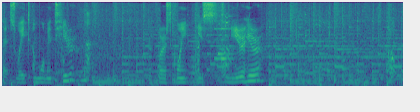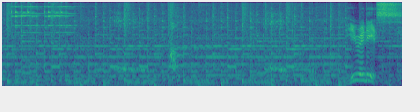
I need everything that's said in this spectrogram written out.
Let's wait a moment here. First coin is near here. Here it is.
